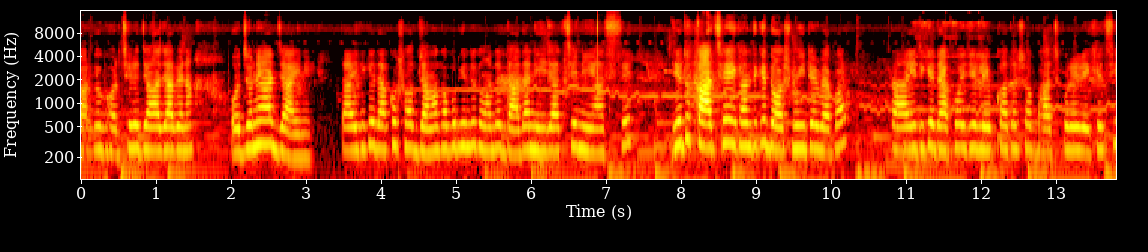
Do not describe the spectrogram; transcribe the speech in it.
কালকে ঘর ছেড়ে যাওয়া যাবে না। ওর জন্যে আর যায়নি তাই এদিকে দেখো সব জামা কাপড় কিন্তু তোমাদের দাদা নিয়ে যাচ্ছে, নিয়ে আসছে। যেহেতু কাছে এখান থেকে দশ মিনিটের ব্যাপার তা এদিকে দেখো এই যে লেপ কাঁথা সব ভাঁজ করে রেখেছি,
